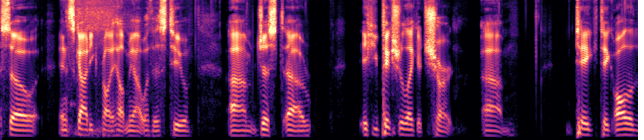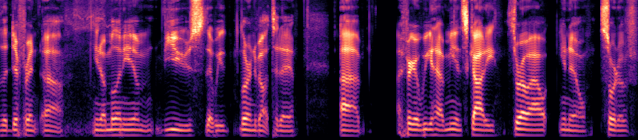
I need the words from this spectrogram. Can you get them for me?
so and Scott, you can probably help me out with this too. Um, just uh, if you picture like a chart, um, take take all of the different uh, you know millennium views that we learned about today. Uh, I figured we could have me and Scotty throw out you know sort of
